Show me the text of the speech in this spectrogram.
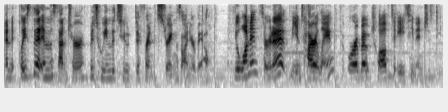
and place it in the center between the two different strings on your bale. You'll want to insert it the entire length or about 12 to 18 inches deep.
